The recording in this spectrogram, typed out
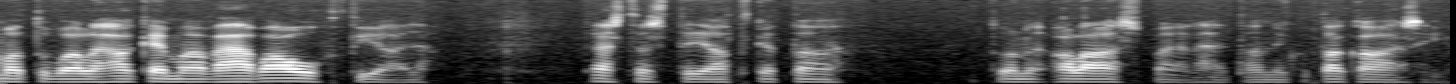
Ahmatuvalle hakemaan vähän vauhtia ja tästä sitten jatketaan tuonne alaspäin, lähdetään niinku takaisin.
